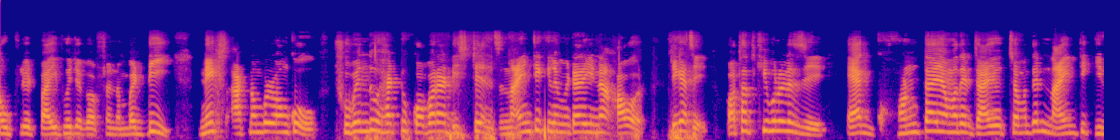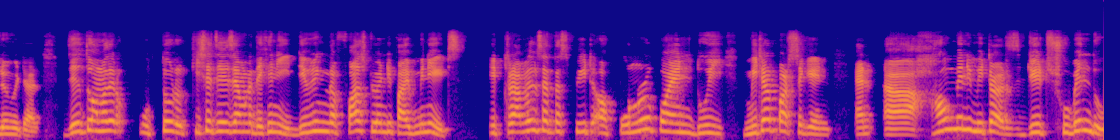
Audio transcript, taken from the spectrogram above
আউটলেট পাইপ হয়ে যাবে অপশন নাম্বার ডি নেক্সট আট নম্বর অঙ্ক Shubhendu had to cover a distance ninety kilometre in a hour ঠিক আছে? অর্থাৎ কি বলে রেখেছে এক ঘন্টায় আমাদের যাই হচ্ছে আমাদের নাইনটি কিলোমিটার যেহেতু আমাদের উত্তর কিসে চেয়েছে আমরা দেখে নিই during the first twenty five minutes it travels at the speed of পনেরো পয়েন্ট দুই metre per second uh, how many meters did Shubhendu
